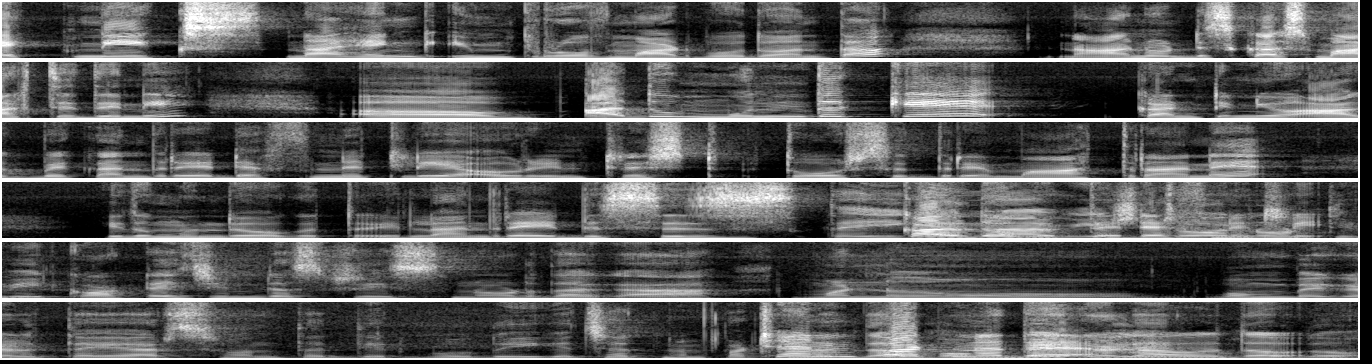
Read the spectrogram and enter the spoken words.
ಟೆಕ್ನಿಕ್ಸ್ ನಾ ಹೆಂಗೆ ಇಂಪ್ರೂವ್ ಮಾಡ್ಬೋದು ಅಂತ ನಾನು ಡಿಸ್ಕಸ್ ಮಾಡ್ತಿದ್ದೀನಿ. ಅದು ಮುಂದಕ್ಕೆ ಕಂಟಿನ್ಯೂ ಆಗಬೇಕಂದ್ರೆ ಡೆಫಿನೆಟ್ಲಿ ಅವ್ರ ಇಂಟ್ರೆಸ್ಟ್ ತೋರಿಸಿದ್ರೆ ಮಾತ್ರನೇ ಇದು ಮುಂದೆ ಹೋಗುತ್ತೆ. ಇಲ್ಲಾಂದ್ರೆ ದಿಸ್ ಇಸ್ ನೋಡ್ತೀವಿ ಕಾಟೇಜ್ ಇಂಡಸ್ಟ್ರೀಸ್ ನೋಡಿದಾಗ ಮಣ್ಣು ಬೊಂಬೆಗಳು ತಯಾರಿಸುವಂತದ್ದಿರ್ಬೋದು ಈಗ ಚನ್ನಪಟ್ಟಣದ.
